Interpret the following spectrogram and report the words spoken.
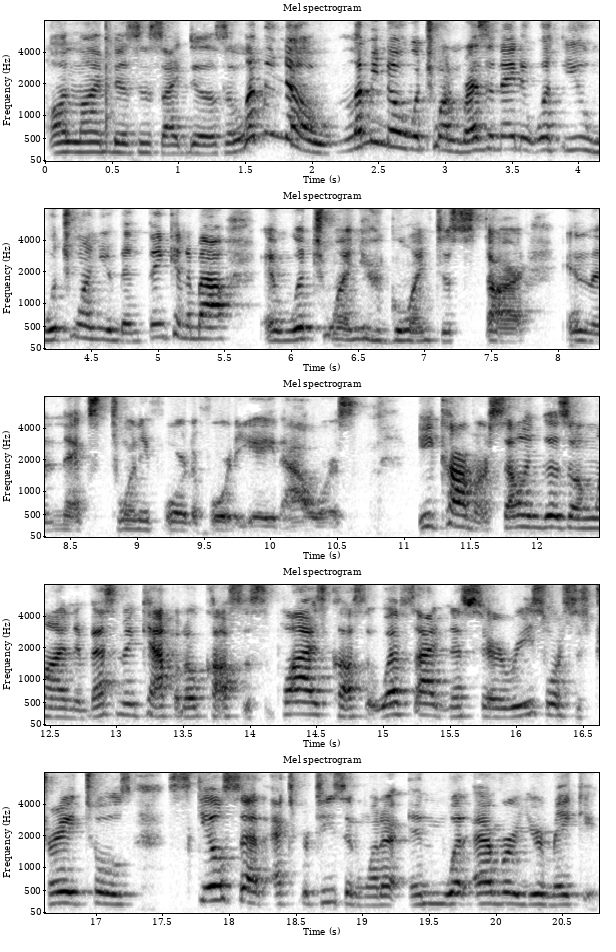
online business ideas. And let me know, let me know which one resonated with you, which one you've been thinking about, and which one you're going to start in the next 24 to 48 hours. E-commerce, selling goods online, investment capital, cost of supplies, cost of website, necessary resources, trade tools, skill set, expertise in whatever in whatever you're making.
